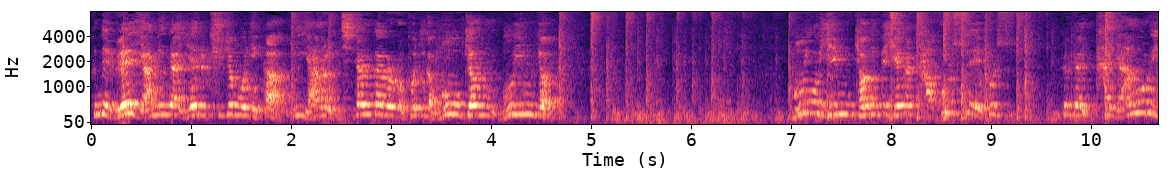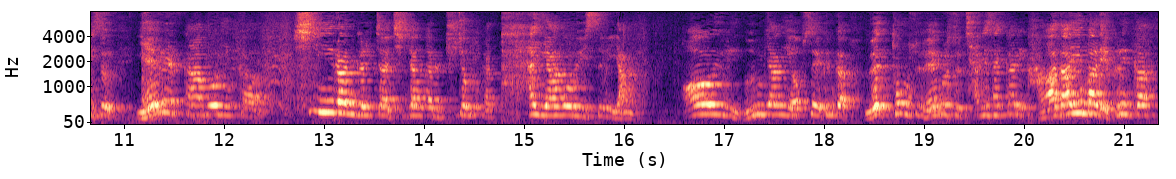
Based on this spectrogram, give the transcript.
근데 왜 양이냐 얘를 뒤져보니까 이 양을 지장가로로 보니까 무경 무임경 무 임 경인데 얘가 다 홀수예요. 홀수. 그러니까 다 양으로 있어. 얘를 까보니까 신이란 글자 지장가를 뒤져보니까 다 양으로 있어요. 양. 어이 음양이 없어요. 그러니까 외통수 외골수 자기 색깔이 강하다 이 말이에요. 그러니까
